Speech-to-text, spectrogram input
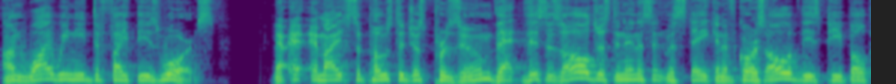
on why we need to fight these wars. Now, am I supposed to just presume that this is all just an innocent mistake? And of course, all of these people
